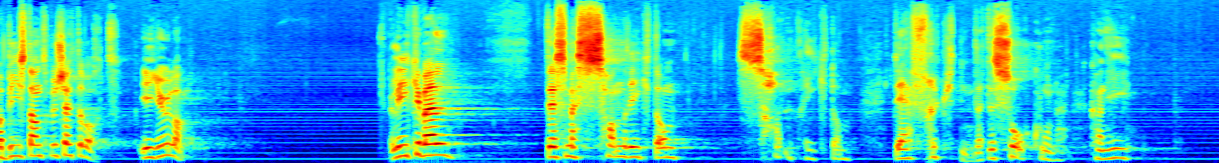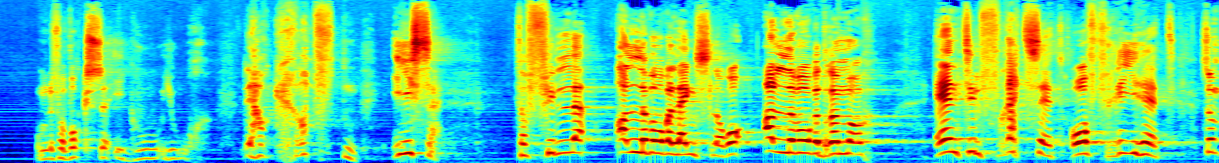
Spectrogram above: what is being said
av bistandsbudsjettet vårt i jula. Likevel, det som er sann rikdom, sann rikdom, det er frukten dette såkornet kan gi. Om det får vokse i god jord. Det har kraften i seg til å fylle alle våre lengsler og alle våre drømmer. En tilfredshet og frihet som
